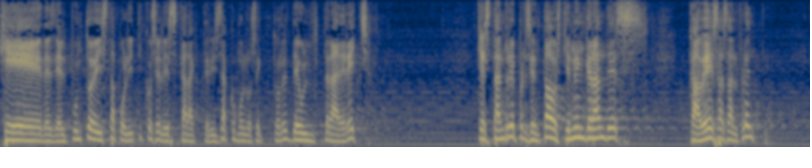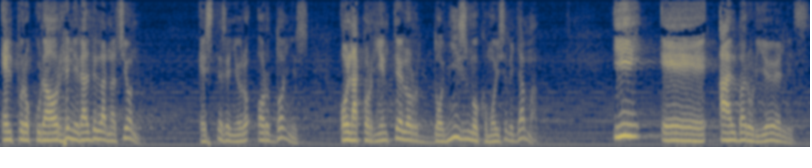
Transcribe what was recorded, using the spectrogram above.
que desde el punto de vista político se les caracteriza como los sectores de ultraderecha, que están representados, tienen grandes cabezas al frente. El Procurador General de la Nación, este señor Ordóñez, o la corriente del ordoñismo, como hoy se le llama, y eh, Álvaro Uribe Vélez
